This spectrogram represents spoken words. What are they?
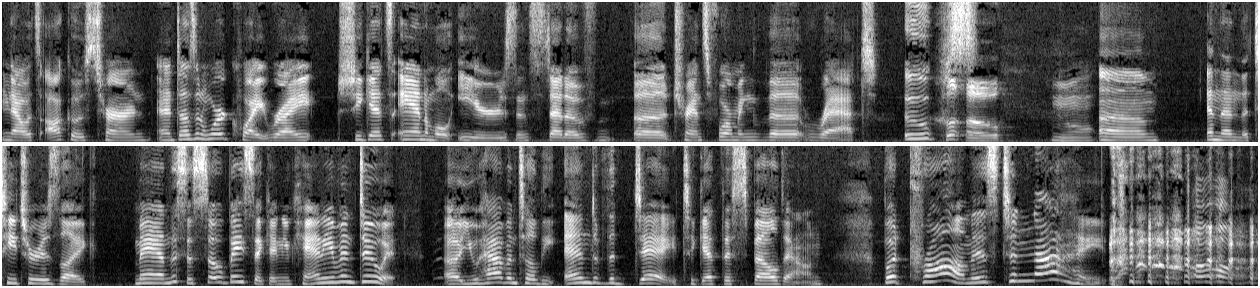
now it's Akko's turn, and it doesn't work quite right. She gets animal ears instead of uh, transforming the rat. Oops. uh oh. And then the teacher is like, Man, this is so basic and you can't even do it. Uh, you have until the end of the day to get this spell down. But prom is tonight. oh.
